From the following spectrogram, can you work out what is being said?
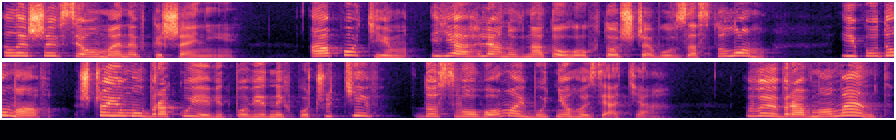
лишився у мене в кишені. А потім я глянув на того, хто ще був за столом, і подумав, що йому бракує відповідних почуттів до свого майбутнього зятя. Вибрав момент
